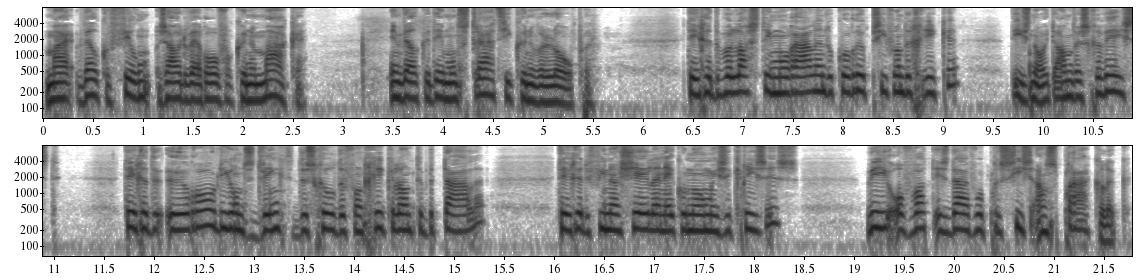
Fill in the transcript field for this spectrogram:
Maar welke film zouden we erover kunnen maken? In welke demonstratie kunnen we lopen? Tegen de belastingmoraal en de corruptie van de Grieken? Die is nooit anders geweest. Tegen de euro die ons dwingt de schulden van Griekenland te betalen? Tegen de financiële en economische crisis? Wie of wat is daarvoor precies aansprakelijk?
